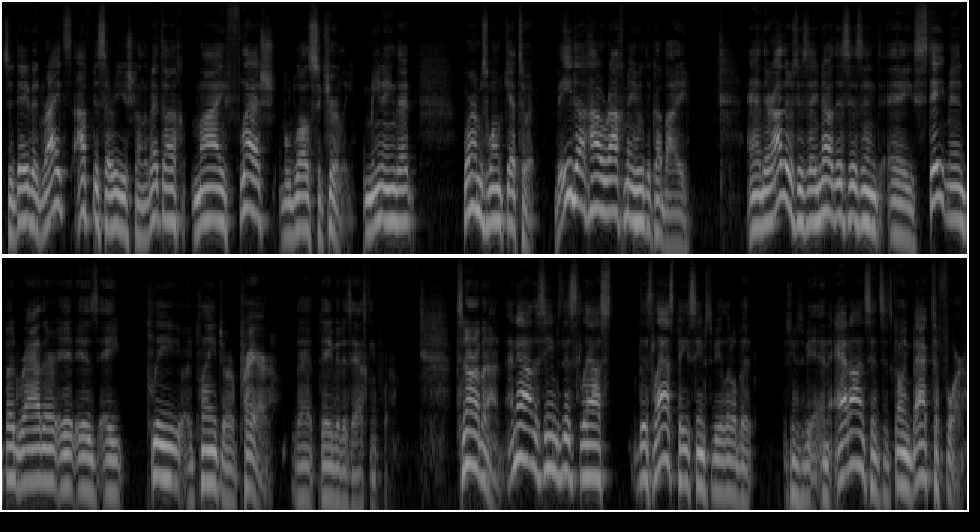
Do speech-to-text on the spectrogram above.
So David writes, Af bisari levetach, my flesh will dwell securely, meaning that worms won't get to it. And there are others who say, no, this isn't a statement, but rather it is a plea, a plaint, or a prayer that David is asking for. And now this seems this last this last piece seems to be a little bit seems to be an add-on since it's going back to four.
